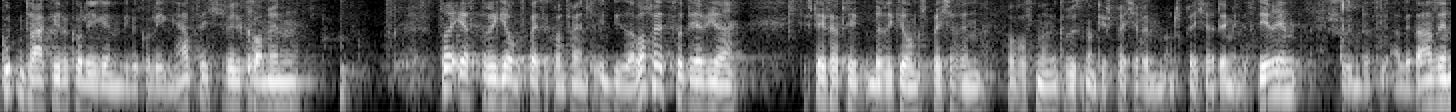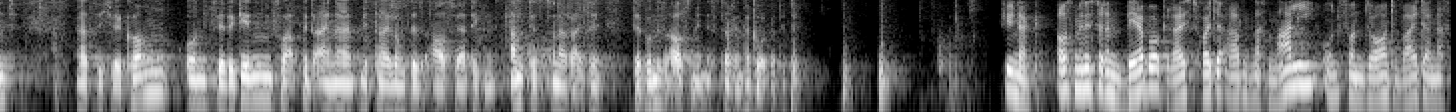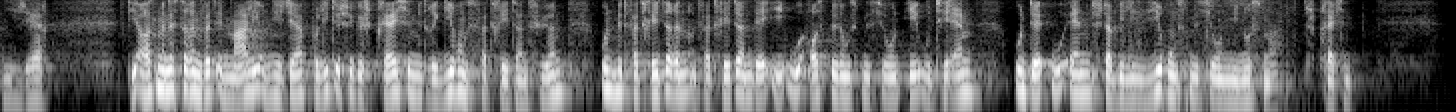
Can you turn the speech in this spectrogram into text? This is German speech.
Guten Tag, liebe Kolleginnen, liebe Kollegen. Herzlich willkommen zur ersten Regierungspressekonferenz in dieser Woche, zu der wir die stellvertretende Regierungssprecherin Frau Hoffmann begrüßen und die Sprecherinnen und Sprecher der Ministerien. Schön, dass Sie alle da sind. Herzlich willkommen. Und wir beginnen vorab mit einer Mitteilung des Auswärtigen Amtes zu einer Reise der Bundesaußenministerin. Herr Burger, bitte. Vielen Dank. Außenministerin Baerbock reist heute Abend nach Mali und von dort weiter nach Niger. Die Außenministerin wird in Mali und Niger politische Gespräche mit Regierungsvertretern führen und mit Vertreterinnen und Vertretern der EU-Ausbildungsmission EUTM und der UN-Stabilisierungsmission MINUSMA sprechen.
